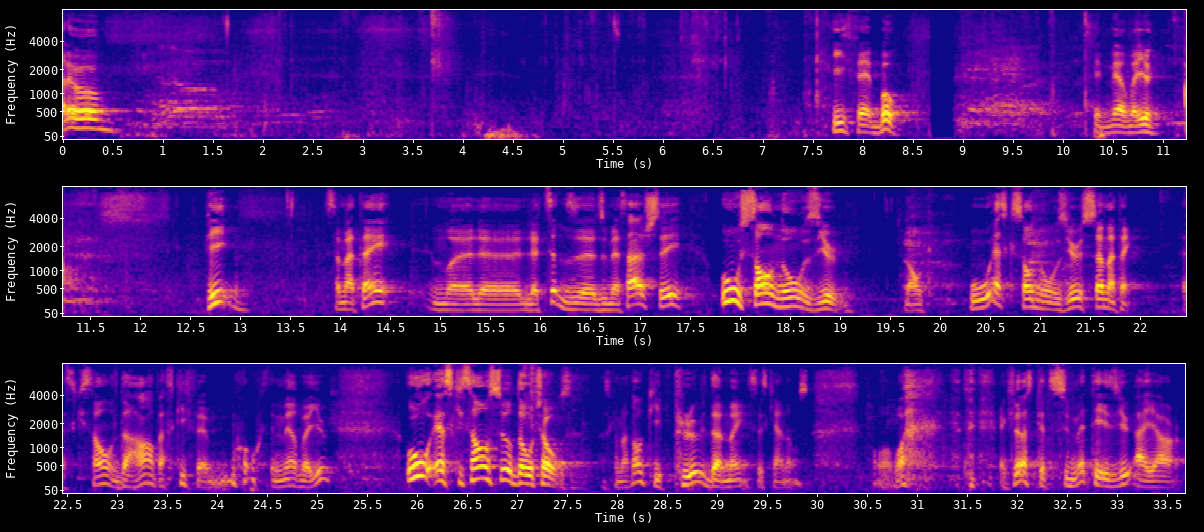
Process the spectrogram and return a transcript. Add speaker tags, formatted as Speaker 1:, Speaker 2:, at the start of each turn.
Speaker 1: Allô? Il fait beau. C'est merveilleux. Puis, ce matin, le, titre du, message, c'est Où sont nos yeux? Donc, où est-ce qu'ils sont nos yeux ce matin? Est-ce qu'ils sont dehors parce qu'il fait beau? C'est merveilleux. Ou est-ce qu'ils sont sur d'autres choses? Que maintenant qu'il pleut demain, c'est ce qu'il annonce. On va voir. Et là, est-ce que tu mets tes yeux ailleurs?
